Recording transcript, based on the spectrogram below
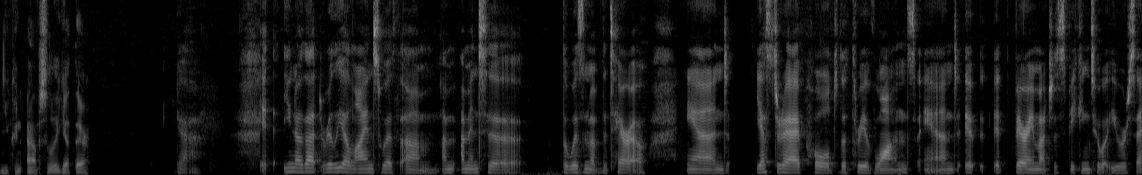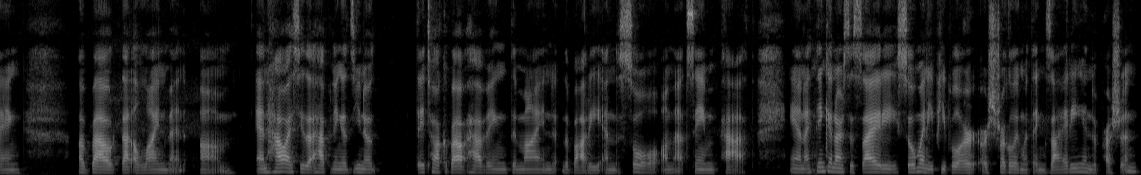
you can absolutely get there. Yeah. It, you know that really aligns with um, I'm, I'm into the wisdom of the tarot. And yesterday i pulled the three of wands and it, it very much is speaking to what you were saying about that alignment um, and how i see that happening is you know they talk about having the mind, the body, and the soul on that same path. And I think in our society, so many people are, are struggling with anxiety and depression.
